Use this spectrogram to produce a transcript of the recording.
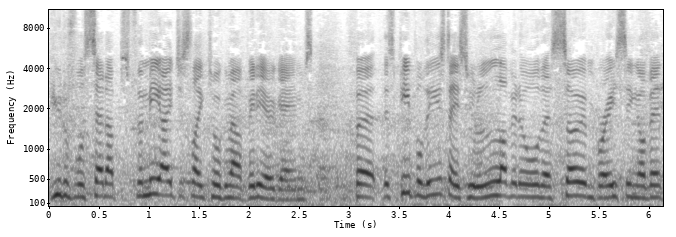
beautiful setups. For me, I just like talking about video games. But there's people these days who love it all. They're so embracing of it.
